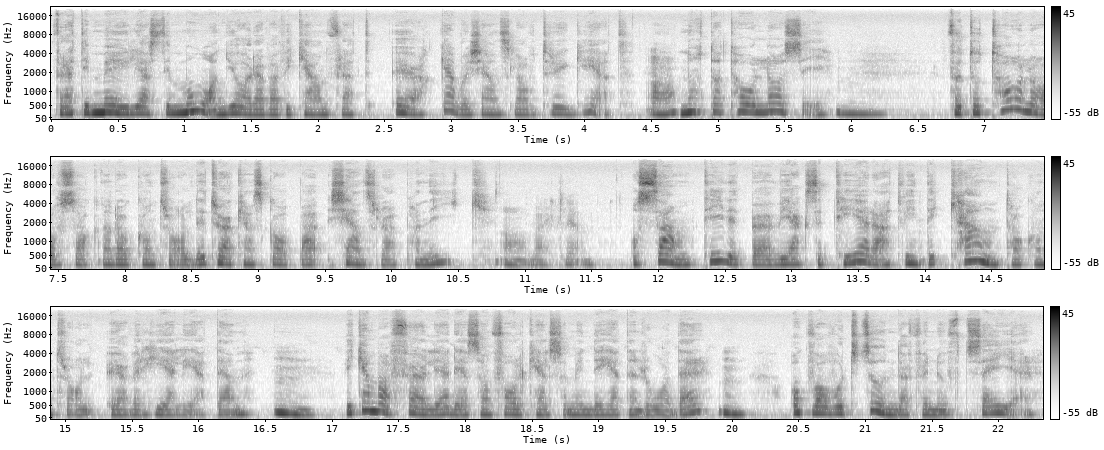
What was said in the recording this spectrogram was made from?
För att i möjligaste mån göra vad vi kan för att öka vår känsla av trygghet. Ja. Något att hålla oss i. För total avsaknad av kontroll det tror jag kan skapa känslor av panik. Ja, verkligen. Och samtidigt behöver vi acceptera att vi inte kan ta kontroll över helheten. Vi kan bara följa det som Folkhälsomyndigheten råder och vad vårt sunda förnuft säger.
